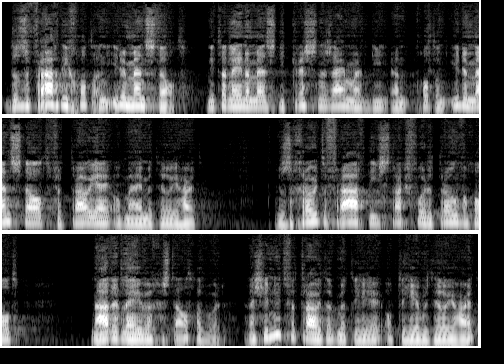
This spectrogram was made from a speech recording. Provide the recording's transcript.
dat, is een vraag die God aan ieder mens stelt. Niet alleen aan mensen die christenen zijn, maar die aan God aan ieder mens stelt. Vertrouw jij op mij met heel je hart? dat is een grote vraag die straks voor de troon van God na dit leven gesteld gaat worden. En als je niet vertrouwd hebt met de Heer, op de Heer met heel je hart.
